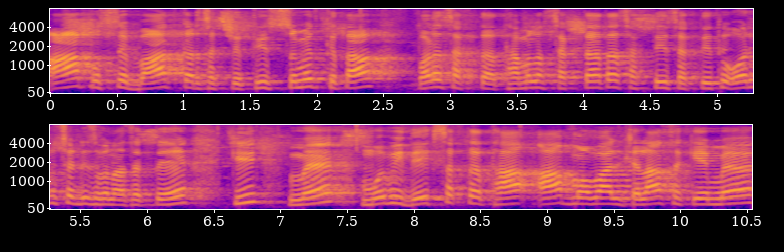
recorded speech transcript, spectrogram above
आप उससे बात कर सकते थे, सुमित किताब पढ़ सकता था मतलब सकता था, सकती सकती थी, और भी सेंटेंस बना सकते हैं कि मैं मूवी देख सकता था, आप मोबाइल चला सके, मैं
